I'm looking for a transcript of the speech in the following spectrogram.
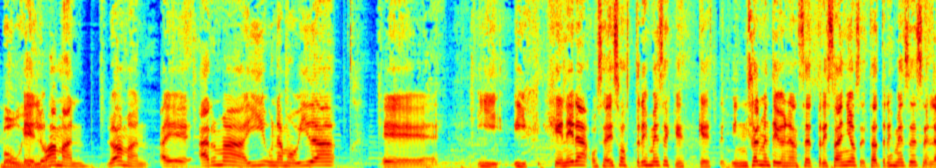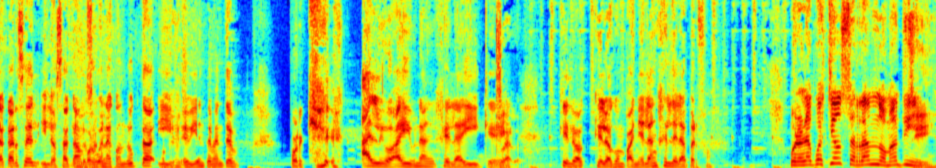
Bowie. Eh, lo aman, lo aman. Eh, arma ahí una movida eh, y, y genera, o sea, esos tres meses que, que inicialmente iban a ser tres años, está tres meses en la cárcel y lo sacan Y lo por sacan. buena conducta y evidentemente porque algo hay, un ángel ahí que, Claro. que, lo, que lo acompaña, el ángel de la perfo. Bueno, la cuestión cerrando, Mati, Sí.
